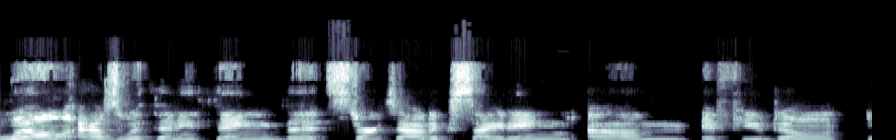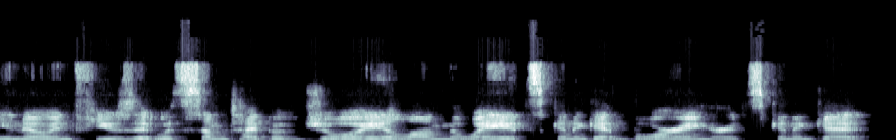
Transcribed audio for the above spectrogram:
Well, as with anything that starts out exciting, um, if you don't, you know, infuse it with some type of joy along the way, it's going to get boring or it's going to get,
